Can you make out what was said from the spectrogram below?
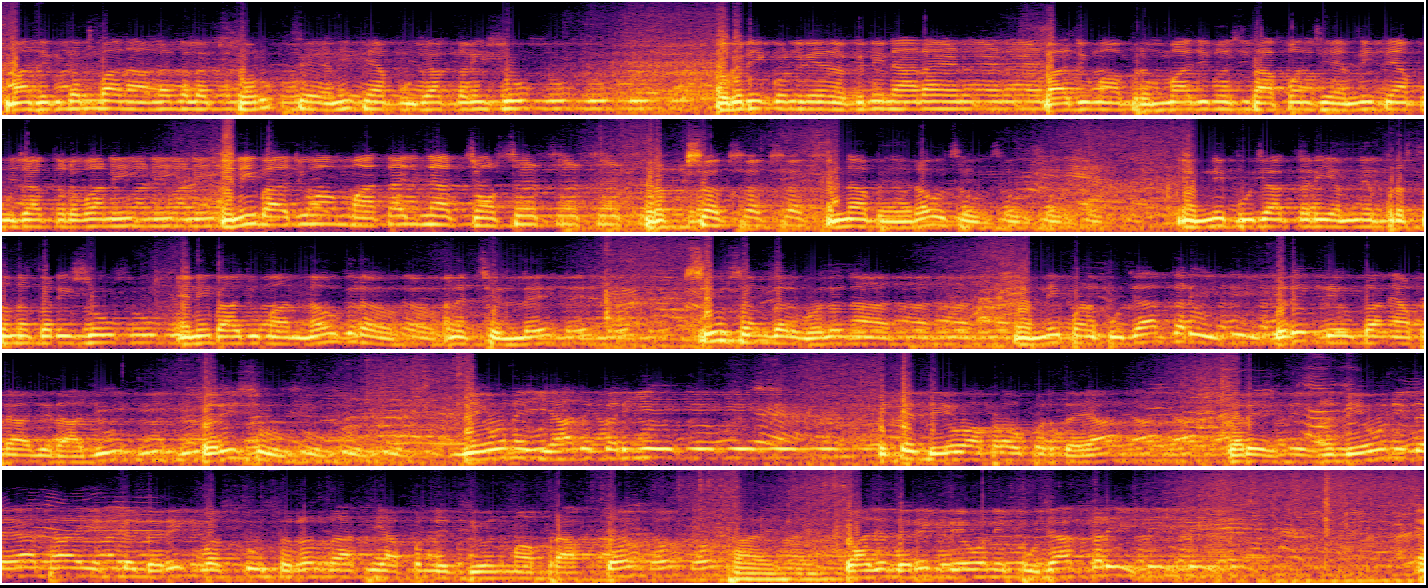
માં જગદંબાના અલગ અલગ સ્વરૂપ છે, એની ત્યાં પૂજા કરીશું. અગ્નિકુંડની અગ્નિનારાયણ, બાજુમાં બ્રહ્માજીનું સ્થાપન છે, એમની ત્યાં પૂજા કરવાની. એની બાજુમાં માતાજીના ચોસઠ રક્ષક એમના ભૈરવ છે. એમની પૂજા કરી, એમને પ્રસન્ન કરીશું. એની બાજુમાં નવગ્રહ અને છેલ્લે શિવશંકર ભોલેનાથ એમની પણ પૂજા કરી. દરેક દેવતાને આપણે આજે રાજી કરીશું. દેવોને યાદ કરીએ એટલે દેવ આપણા ઉપર દયા કરે. અને દેવોની દયા થાય એટલે દરેક વસ્તુ સરળતાથી આપણને જીવનમાં પ્રાપ્ત થાય. તો આજે દરેક દેવોની પૂજા કરી.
